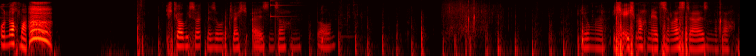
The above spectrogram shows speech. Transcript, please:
Und nochmal. glaube, ich sollte mir so gleich Eisensachen bauen. Junge, ich, ich mache mir jetzt den Rest der Eisensachen.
